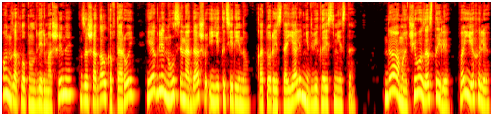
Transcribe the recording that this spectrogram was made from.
Он захлопнул дверь машины, зашагал ко второй и оглянулся на Дашу и Екатерину, которые стояли, не двигаясь с места. «Дамы, чего застыли? Поехали!»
